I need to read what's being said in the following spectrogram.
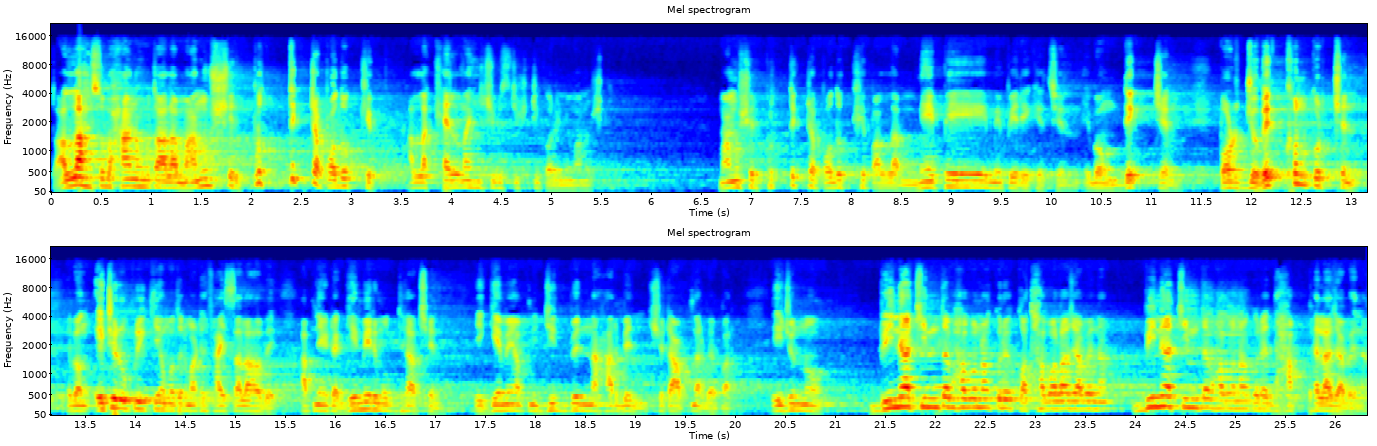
তো আল্লাহ সুবহান তাআলা মানুষের প্রত্যেকটা পদক্ষেপ আল্লাহ খেলনা হিসেবে সৃষ্টি করেনি মানুষকে। মানুষের প্রত্যেকটা পদক্ষেপ আল্লাহ মেপে মেপে রেখেছেন এবং দেখছেন, পর্যবেক্ষণ করছেন এবং এটার উপরেই কি আমাদের মাঠে ফায়সালা হবে। আপনি একটা গেমের মধ্যে আছেন, এই গেমে আপনি জিতবেন না হারবেন সেটা আপনার ব্যাপার। এই জন্য বিনা চিন্তা ভাবনা করে কথা বলা যাবে না, বিনা চিন্তা ভাবনা করে ধাপ ফেলা যাবে না।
